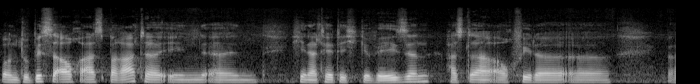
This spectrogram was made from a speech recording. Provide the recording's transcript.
Und du bist auch als Berater in, in China tätig gewesen, hast da auch viele äh, äh,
